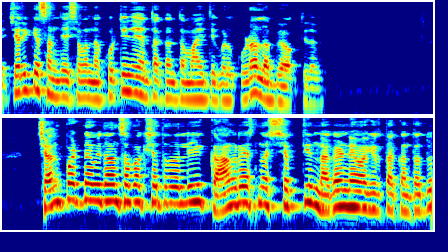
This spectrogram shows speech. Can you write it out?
ಎಚ್ಚರಿಕೆ ಸಂದೇಶವನ್ನು ಕೊಟ್ಟಿದೆ ಅಂತಕ್ಕಂಥ ಮಾಹಿತಿಗಳು ಕೂಡ ಲಭ್ಯವಾಗ್ತಿದ್ದಾವೆ ಚನ್ನಪಟ್ಟಣ ವಿಧಾನಸಭಾ ಕ್ಷೇತ್ರದಲ್ಲಿ ಕಾಂಗ್ರೆಸ್ನ ಶಕ್ತಿ ನಗಣ್ಯವಾಗಿರ್ತಕ್ಕಂಥದ್ದು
